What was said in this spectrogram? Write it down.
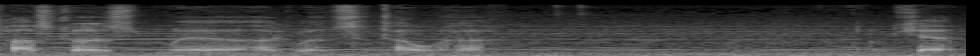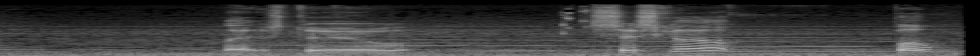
Pass because my uh, arguments doubt her. Okay. Let's do Sisko. Boom.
